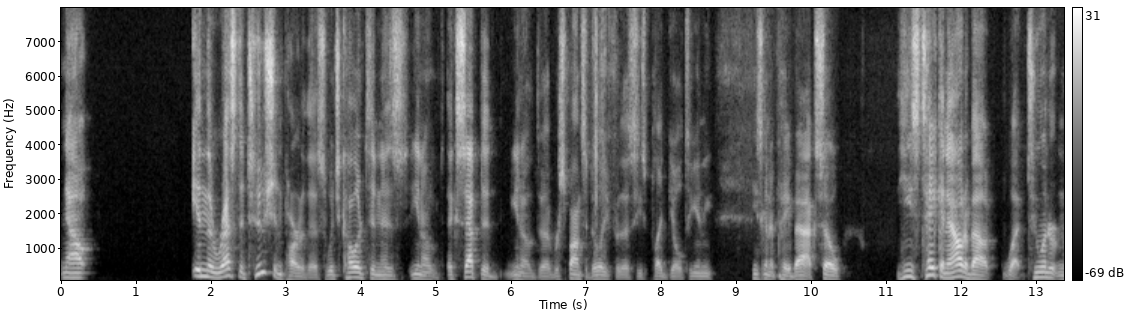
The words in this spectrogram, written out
now, in the restitution part of this, which Cullerton has, you know, accepted, you know, the responsibility for this, he's pled guilty and he he's going to pay back. So he's taken out about what two hundred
